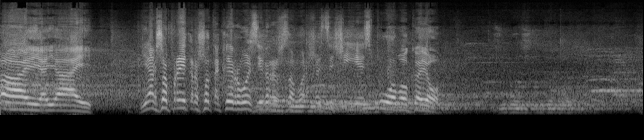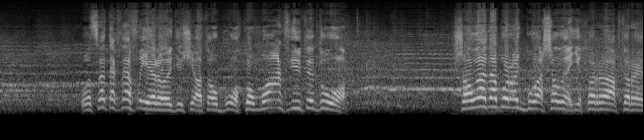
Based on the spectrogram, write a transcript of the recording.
Ай-яй-яй. Як же прикро, що такий розіграш завершиться чиєюсь помилкою. Оце так нафеєрили дівчата обох команд від до. Шалена боротьба, шалені характери,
